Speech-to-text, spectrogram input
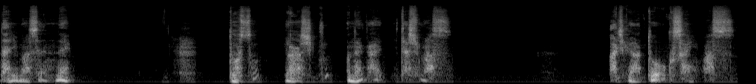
なりませんね。どうぞよろしくお願いいたします。ありがとうございます。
